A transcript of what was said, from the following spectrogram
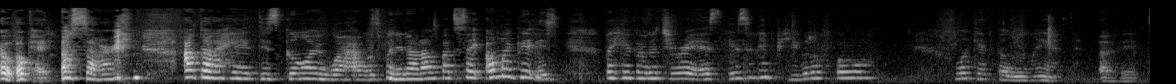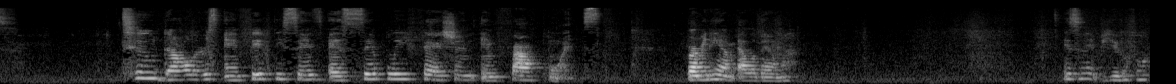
Oh, okay. I'm sorry. I thought I had this going while I was putting it on. I was about to say, oh my goodness. But here go the dress. Isn't it beautiful? Look at the length of it. $2.50 at Simply Fashion in Five Points. Birmingham, Alabama. Isn't it beautiful?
